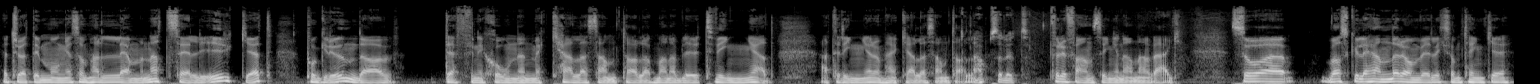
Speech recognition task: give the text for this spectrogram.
Jag tror att det är många som har lämnat säljyrket på grund av definitionen med kalla samtal, att man har blivit tvingad att ringa de här kalla samtalen. Absolut. För det fanns ingen annan väg. Så eh, vad skulle hända om vi liksom tänker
